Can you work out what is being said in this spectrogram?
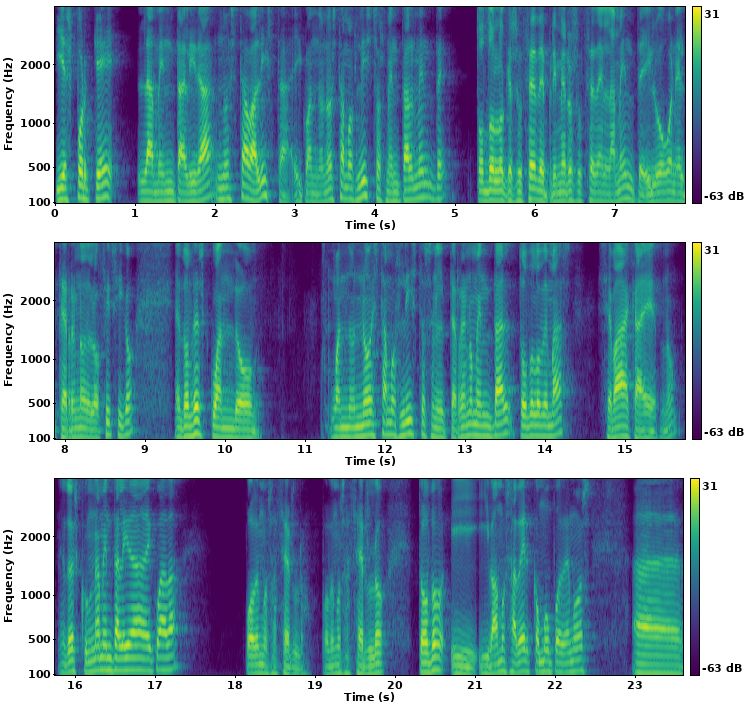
y es porque la mentalidad no estaba lista. Y cuando no estamos listos mentalmente, todo lo que sucede primero sucede en la mente y luego en el terreno de lo físico. Entonces, cuando cuando no estamos listos en el terreno mental, todo lo demás se va a caer, ¿no? Entonces, con una mentalidad adecuada, podemos hacerlo, podemos hacerlo todo y, vamos a ver cómo podemos eh,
